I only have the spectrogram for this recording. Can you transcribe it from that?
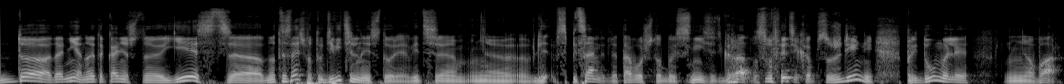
Да, да, не, ну это, конечно, есть. Э, но ты знаешь, вот удивительная история. Ведь для, специально для того, чтобы снизить градус вот этих обсуждений, придумали ВАР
